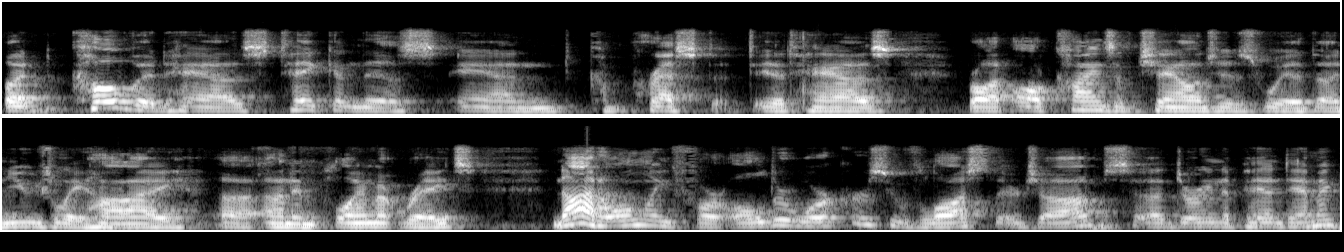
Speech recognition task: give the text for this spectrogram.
But COVID has taken this and compressed it. It has brought all kinds of challenges with unusually high uh, unemployment rates not only for older workers who've lost their jobs uh, during the pandemic,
